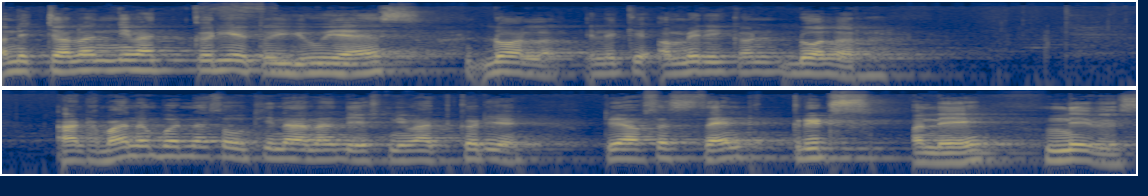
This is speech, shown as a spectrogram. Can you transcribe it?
અને ચલણની વાત કરીએ તો યુએસ ડોલર, એટલે કે અમેરિકન ડોલર. આઠમા નંબરના સૌથી નાના દેશની વાત કરીએ, તો એ આવશે સેન્ટ ક્રિટ્સ અને નેવિસ,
